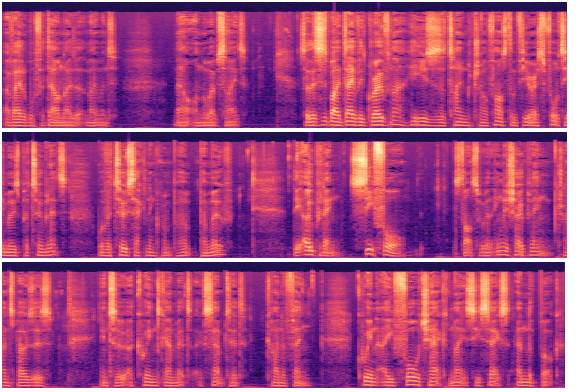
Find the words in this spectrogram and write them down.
available for download at the moment, now on the website. So this is by David Grosvenor. He uses a time control fast and furious 40 moves per 2 minutes with a 2 second increment per, per move. The opening, c4, starts with an English opening, transposes into a Queen's Gambit accepted kind of thing. Queen a4 check, knight c6, end of book.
